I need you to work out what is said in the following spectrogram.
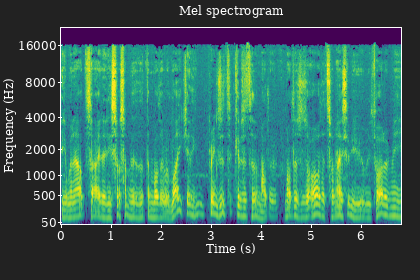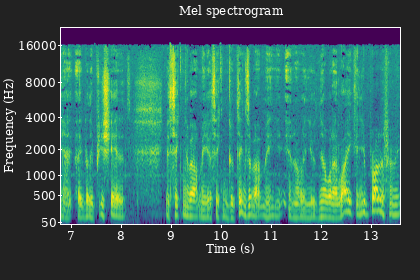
he went outside and he saw something that the mother would like and he brings it, gives it to the mother. The mother says, Oh, that's so nice of you. You thought of me. I, I really appreciate it. You're thinking about me. You're thinking good things about me, you know, and you know what I like and you brought it for me.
